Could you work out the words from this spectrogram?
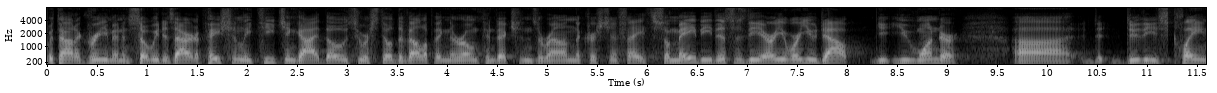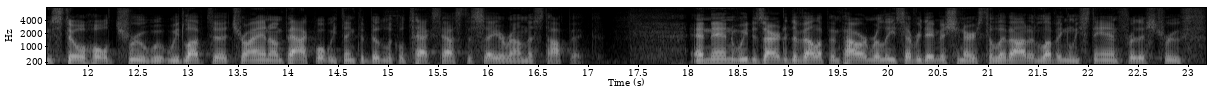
without agreement. And so we desire to patiently teach and guide those who are still developing their own convictions around the Christian faith. So maybe this is the area where you doubt. You, you wonder, uh, do these claims still hold true? We'd love to try and unpack what we think the biblical text has to say around this topic. And then we desire to develop, empower, and release everyday missionaries to live out and lovingly stand for this truth.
